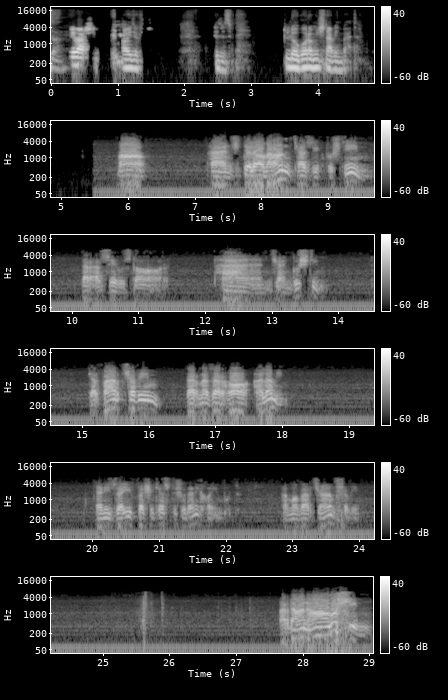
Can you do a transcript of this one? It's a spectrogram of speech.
عزیزان ببخشید. آقای دکتر. لوگو رو میشنویم بعد. ما پنج دلاوران که از یک پشتیم در عرصه روزگار پنج انگشتیم. گر فرد شویم در نظرها علمیم. یعنی ضعیف و شکست شدنی خواهیم بود. اما بر جمع شویم بردهان ها مشیم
